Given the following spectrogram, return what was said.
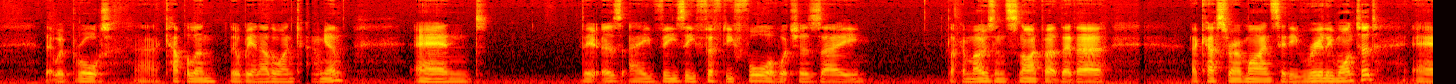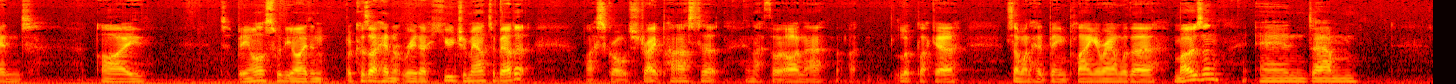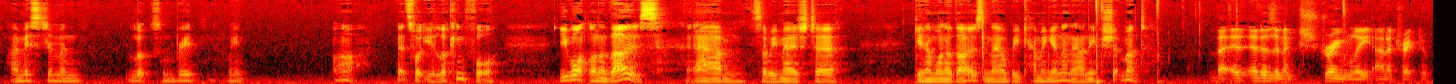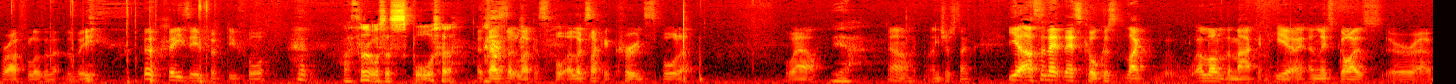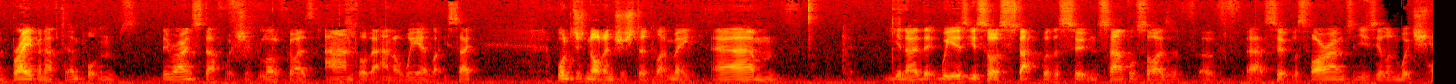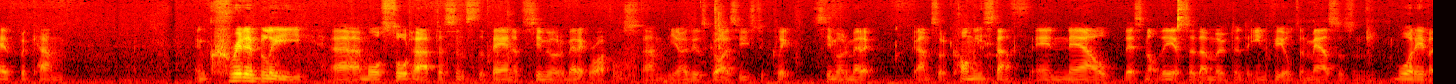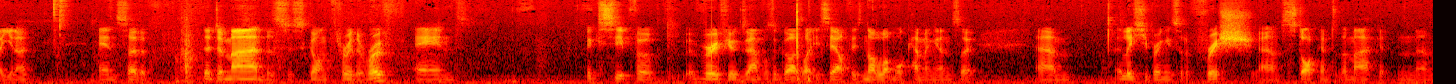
that were brought uh, couple in. There'll be another one coming in, and there is a VZ54, which is a like a Mosin sniper that a, a customer of mine said he really wanted, and I, to be honest with you, I didn't because I hadn't read a huge amount about it. I scrolled straight past it, and I thought, oh no, it looked like a someone had been playing around with a Mosin, and um, I messaged him and looked and read, went, oh, that's what you're looking for. You want one of those. Um, so we managed to get him one of those, and they'll be coming in in our next shipment. That, it, is an extremely unattractive rifle, isn't it? The V VZ54. I thought it was a sporter. It does look like a sport. It looks like a crude sporter. Wow. Yeah. Oh, interesting. Yeah, so that that's cool because like a lot of the market here, unless guys are uh, brave enough to import them, their own stuff, which a lot of guys aren't or they're unaware, like you say, or just not interested, like me. Um, you know, that we you're sort of stuck with a certain sample size of, of uh, surplus firearms in New Zealand, which have become incredibly uh, more sought after since the ban of semi-automatic rifles. Um, you know, there's guys who used to collect semi-automatic um, sort of commie stuff, and now that's not there, so they've moved into Enfields and Mausers and whatever, you know. And so the the demand has just gone through the roof, and except for very few examples of guys like yourself, there's not a lot more coming in. So um, at least you're bringing sort of fresh um, stock into the market, and um,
